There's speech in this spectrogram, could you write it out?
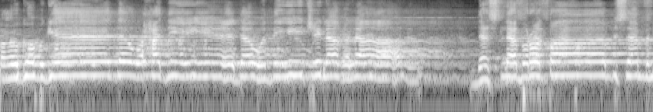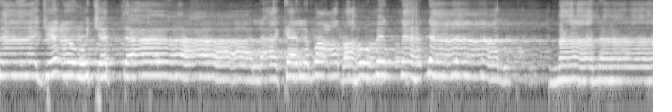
عقب قيده وحديده وذيك دسلب رطب سمناجع وجتال أكل بعضه منه نال ما نال.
